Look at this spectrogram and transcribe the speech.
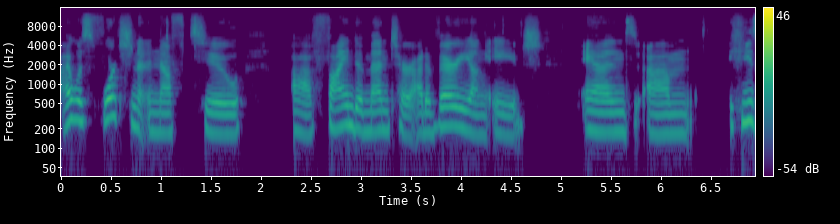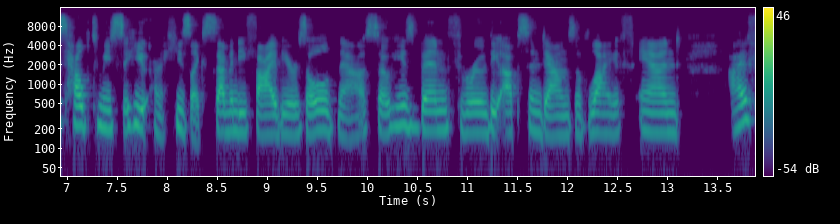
i was fortunate enough to uh, find a mentor at a very young age. And um, he's helped me so he uh, he's like 75 years old now so he's been through the ups and downs of life and i've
